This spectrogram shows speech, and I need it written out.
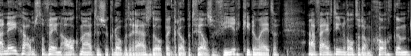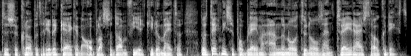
A9 Amstelveen-Alkmaar tussen knooppunt Raasdorp en knooppunt Velsen 4 kilometer. A15 Rotterdam-Gorkum tussen knooppunt Ridderkerk en Alblasserdam 4 kilometer. Door technische problemen aan de Noordtunnel zijn twee rijstroken dicht.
